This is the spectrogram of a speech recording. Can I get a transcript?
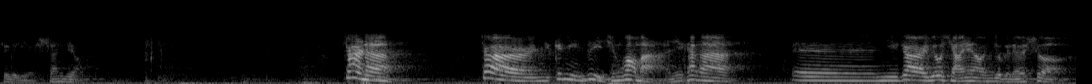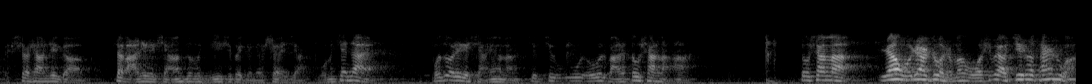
这个也删掉。这儿呢，这儿你根据你自己情况吧，你看看，呃，你这儿有响应，你就给它设设上这个，再把这个响应字符集是不是给它设一下？我们现在不做这个响应了，就就我我把它都删了啊，都删了。然后我这儿做什么？我是不是要接收参数啊？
